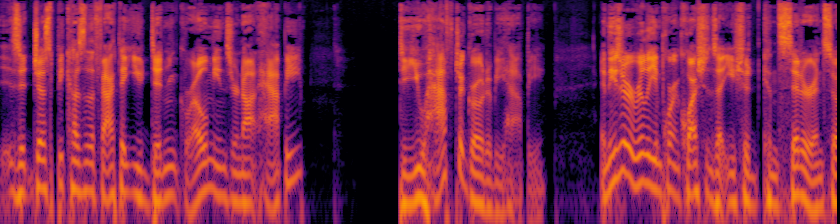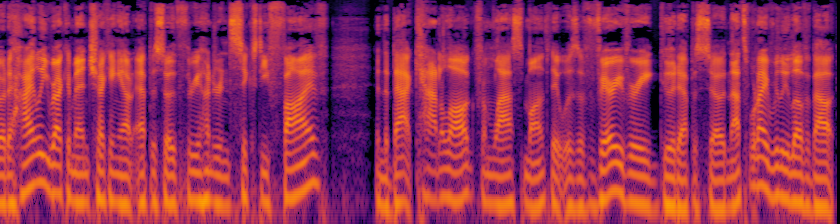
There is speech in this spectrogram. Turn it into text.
Is it just because of the fact that you didn't grow means you're not happy? Do you have to grow to be happy? And these are really important questions that you should consider. And so I'd highly recommend checking out episode 365 in the back catalog from last month. It was a very, very good episode. And that's what I really love about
